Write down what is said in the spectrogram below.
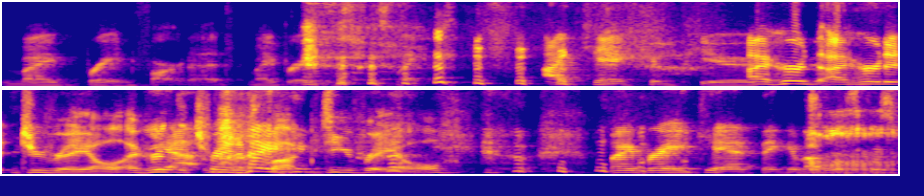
my brain farted. My brain is just like I can't compute. I heard this I is, heard it derail. I heard yeah, the train my, of thought derail. my brain can't think about this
